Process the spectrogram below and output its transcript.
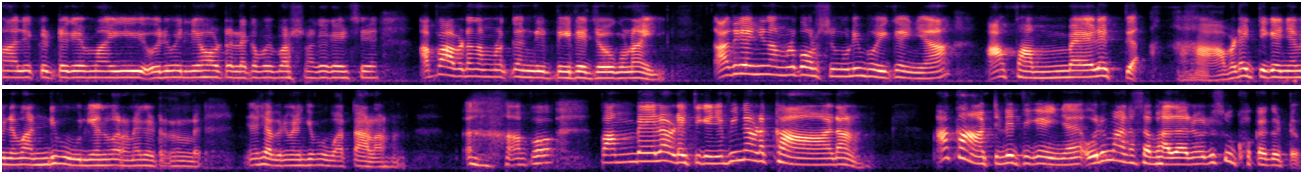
മാലയൊക്കെ ഇട്ടുകയുമായി ഒരു വലിയ ഹോട്ടലിലൊക്കെ പോയി ഭക്ഷണമൊക്കെ കഴിച്ച് അപ്പോൾ അവിടെ നമ്മൾക്ക് എന്ത് കിട്ടി? രജോ ഗുണമായി അത് കഴിഞ്ഞ് നമ്മൾ കുറച്ചും കൂടി പോയി കഴിഞ്ഞാൽ ആ പമ്പയിലെത്തുക അവിടെ എത്തിക്കഴിഞ്ഞാൽ പിന്നെ വണ്ടി പോവില്ല എന്ന് കേട്ടിട്ടുണ്ട്. ഞാൻ ശബരിമലയ്ക്ക് പോവാത്ത ആളാണ്. അപ്പോൾ പമ്പയിൽ അവിടെ എത്തിക്കഴിഞ്ഞാൽ പിന്നെ അവിടെ കാടാണ്. ആ കാട്ടിലെത്തിക്കഴിഞ്ഞാൽ ഒരു മനസമാധാനം ഒരു സുഖമൊക്കെ കിട്ടും.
